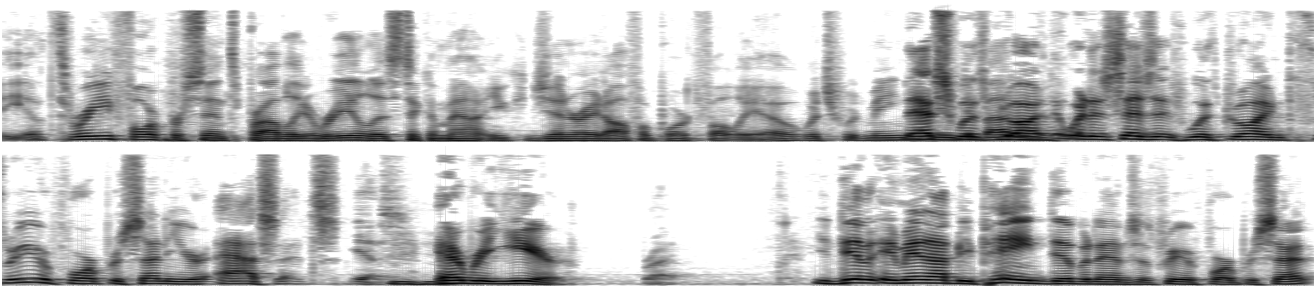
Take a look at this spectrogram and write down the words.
you know, three, four percent is probably a realistic amount you can generate off a portfolio, which would mean That's need about withdrawing. a- What it says is withdrawing three or four percent of your assets Yes. Mm-hmm. every year. Right. You div- it may not be paying dividends of three or four percent.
